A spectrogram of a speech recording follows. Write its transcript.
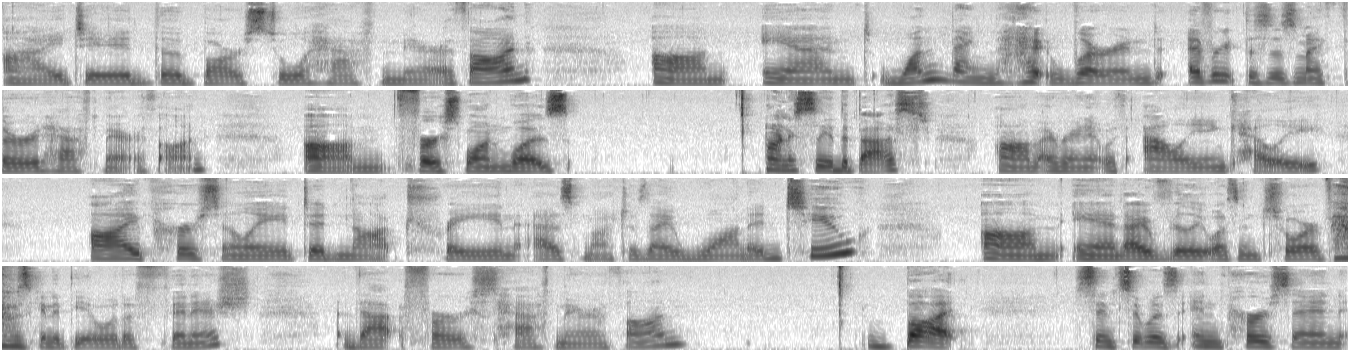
I did the Barstool Half Marathon. Um, and one thing that I learned every this is my third half marathon. Um, first one was honestly the best. Um, I ran it with Allie and Kelly. I personally did not train as much as I wanted to, um, and I really wasn't sure if I was going to be able to finish that first half marathon. But since it was in person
